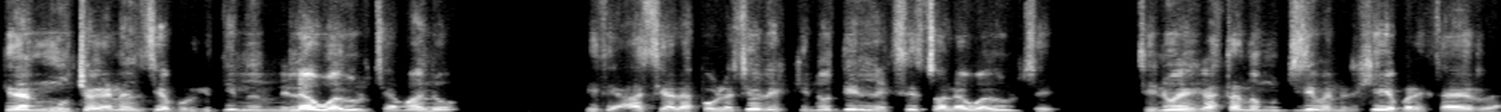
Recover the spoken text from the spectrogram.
que dan mucha ganancia porque tienen el agua dulce a mano este, hacia las poblaciones que no tienen acceso al agua dulce, sino es gastando muchísima energía para extraerla.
